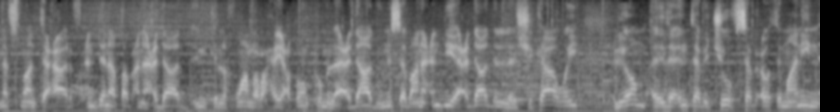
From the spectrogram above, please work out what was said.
نفس ما أنت عارف عندنا طبعا أعداد يمكن الأخوان راح يعطونكم الأعداد. والنسب أنا عندي أعداد الشكاوي اليوم إذا أنت بتشوف 87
